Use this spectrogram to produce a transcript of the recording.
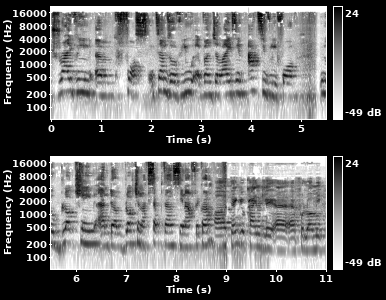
driving um, force in terms of you evangelizing actively for you know blockchain and um, blockchain acceptance in Africa? Uh, thank you kindly, uh, uh Fulomi.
